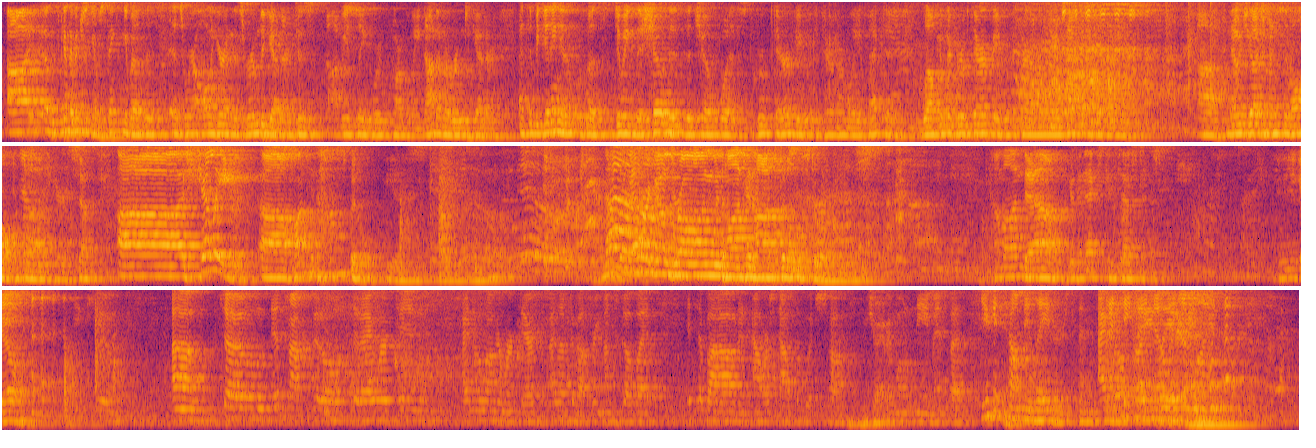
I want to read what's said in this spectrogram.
Uh, it was kind of interesting. I was thinking about this as we're all here in this room together, because obviously we're normally not in a room together. At the beginning of us doing this show, the, the joke was group therapy for the paranormally affected. Welcome to group therapy for the paranormally affected. Uh, no judgments at all uh, here. So, uh, Shelley, uh, Haunted Hospital is. Nothing ever goes wrong with haunted hospital stories. Come on down. You're the next contestant. Here you go. Thank you. Um, so this hospital that I worked in, I no longer work there. I left about three months ago, but it's about an hour south of Wichita. Okay. I won't name it, but You can tell me later since I will think tell I you know later. which one.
